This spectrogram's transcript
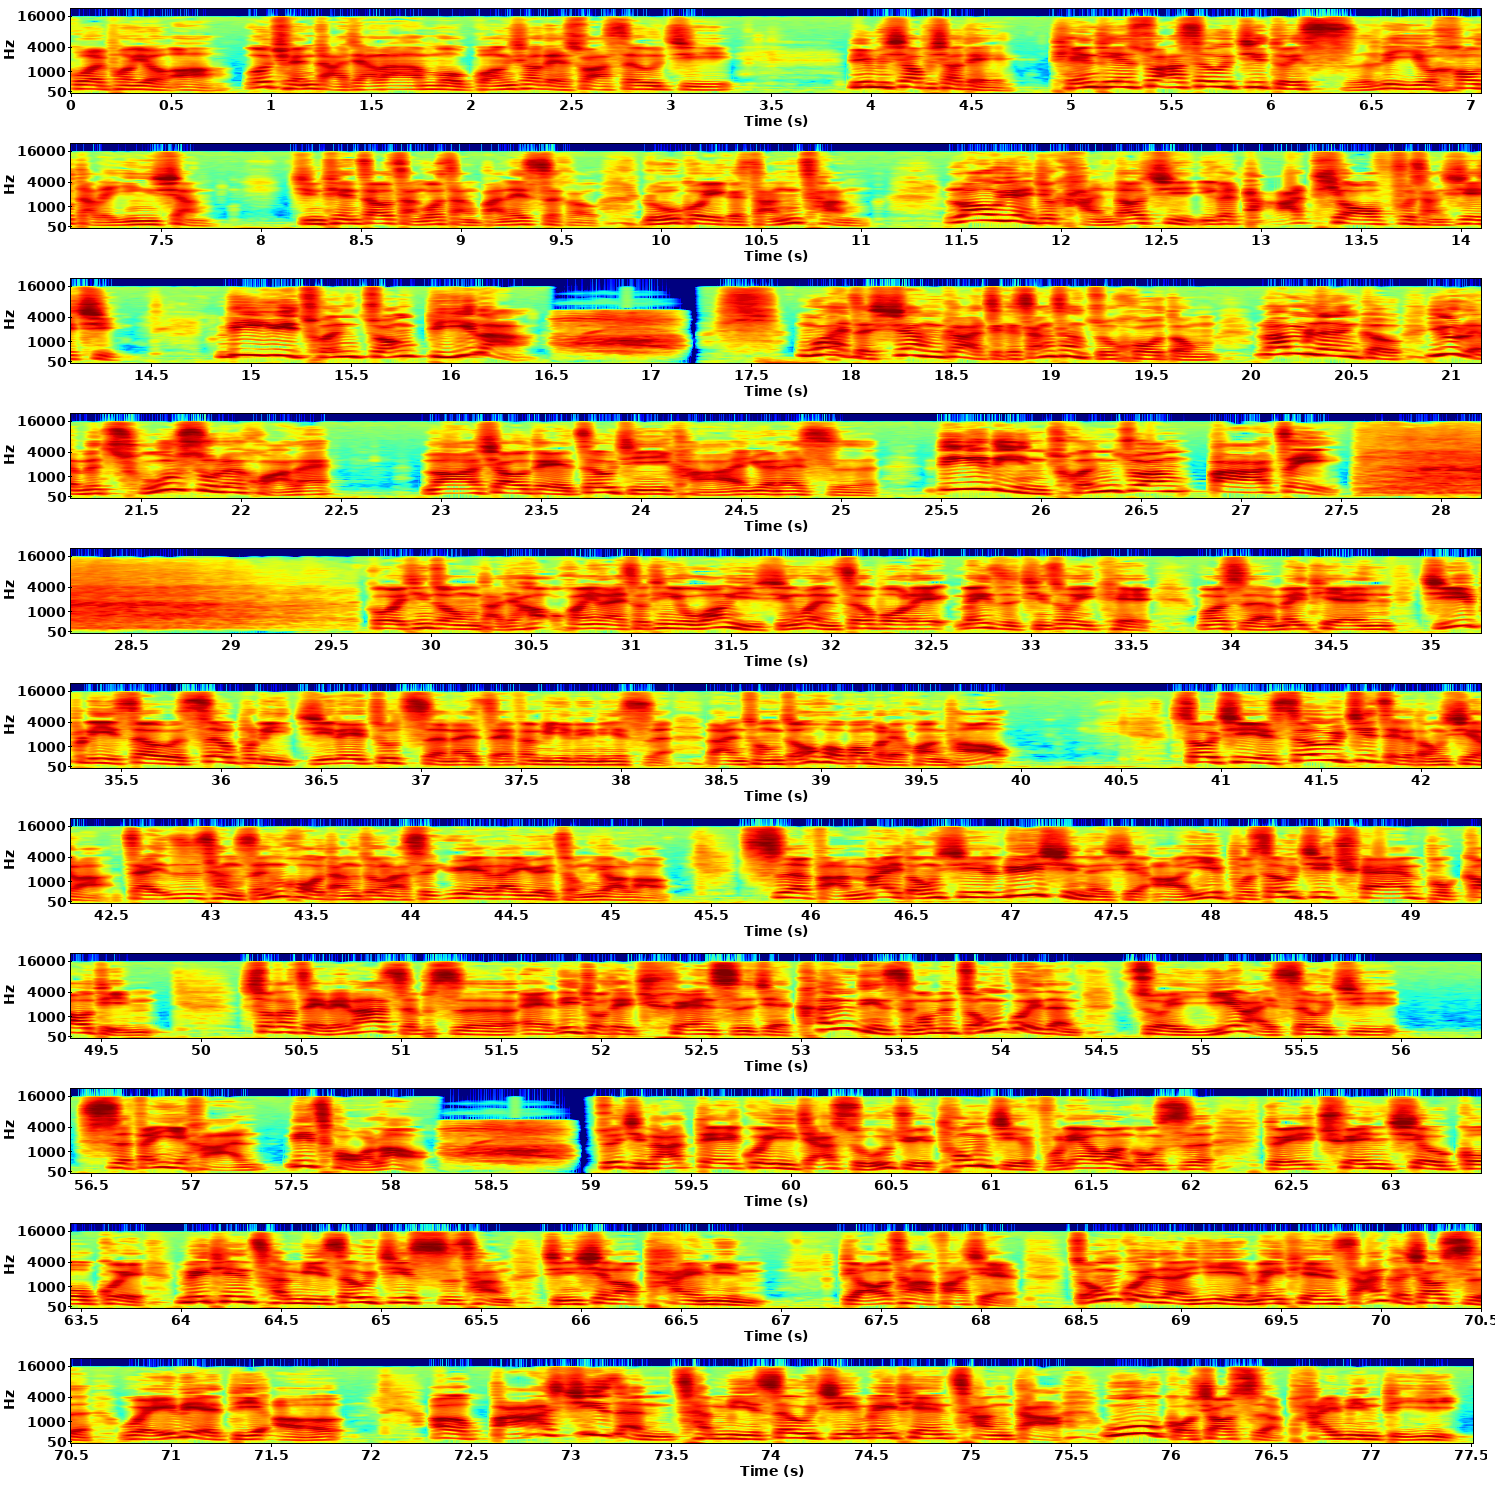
各位朋友啊，我劝大家啦，莫光晓得耍手机，你们晓不晓得，天天耍手机对视力有好大的影响？今天早上我上班的时候，路过一个商场，老远就看到起一个大条幅上写起“李宇春装逼啦”。我还在想，嘎，这个商场做活动，哪么能够有那么粗俗的话呢？哪晓得走近一看，原来是李宁春装八折。各位听众，大家好，欢迎来收听由网易新闻首播的《每日轻松一刻》，我是每天机不离手、手不离机的主持人，来这份迷离的是南充综合广播的黄涛。说起手机这个东西了，在日常生活当中那是越来越重要了。吃饭、买东西、旅行那些啊，一部手机全部搞定。说到这里啦，是不是？哎，你觉得全世界肯定是我们中国人最依赖手机？十分遗憾，你错了。最近呢，德国一家数据统计互联网公司对全球各国每天沉迷手机时长进行了排名。调查发现，中国人以每天三个小时位列第二，而巴西人沉迷手机每天长达五个小时，排名第一。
